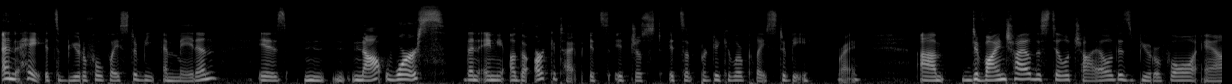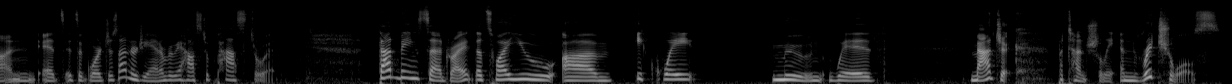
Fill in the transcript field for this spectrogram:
And hey, it's a beautiful place to be. A maiden is n- not worse than any other archetype. It's it just it's a particular place to be, right? Um, divine child is still a child. It's beautiful and it's it's a gorgeous energy, and everybody has to pass through it. That being said, right? That's why you um, equate moon with magic potentially and rituals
